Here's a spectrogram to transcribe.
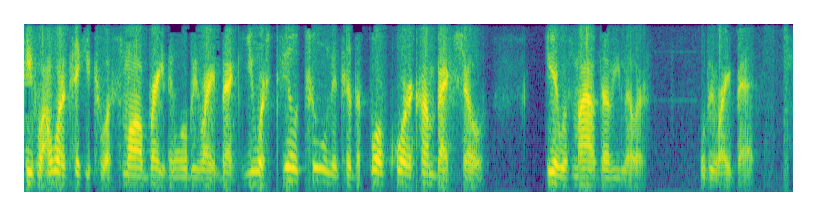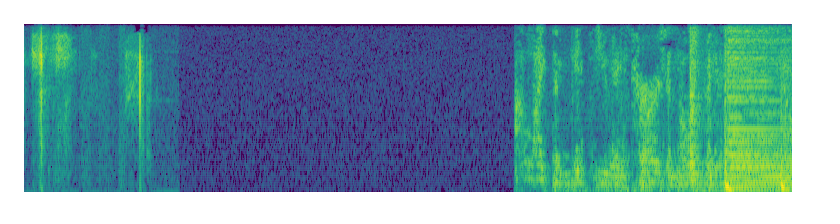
People, I want to take you to a small break, then we'll be right back. You are still tuned into the fourth quarter comeback show here with Myles W. Miller. We'll be right back. I like to get you encouraged and motivated.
